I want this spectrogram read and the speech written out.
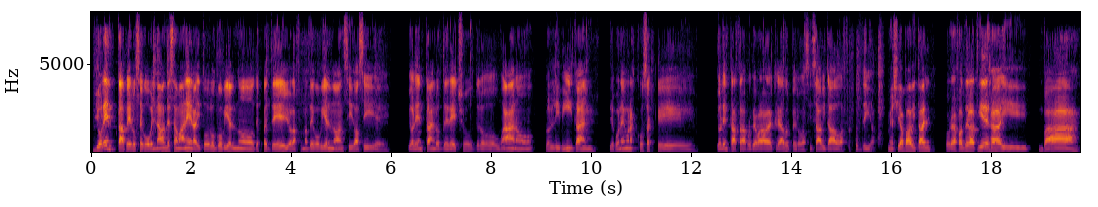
violenta, pero se gobernaban de esa manera y todos los gobiernos después de ello, las formas de gobierno han sido así, eh, violentan los derechos de los humanos, los limitan, le ponen unas cosas que violentan hasta la propia palabra del creador, pero así se ha habitado hasta estos días. Mesías va a habitar sobre la faz de la tierra y va,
